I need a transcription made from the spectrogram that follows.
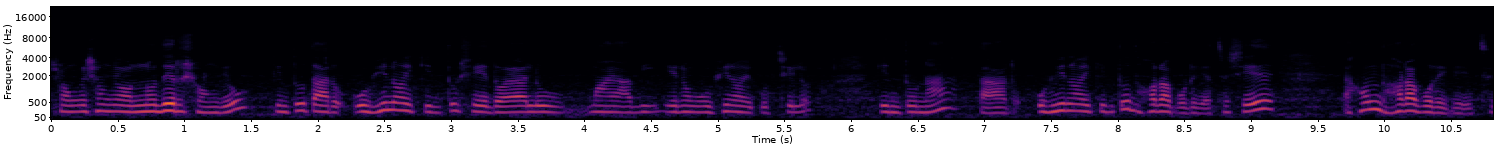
সঙ্গে সঙ্গে অন্যদের সঙ্গেও, কিন্তু তার অভিনয় কিন্তু সে দয়ালু, মায়াবী এরম অভিনয় করছিল, কিন্তু না, তার অভিনয় কিন্তু ধরা পড়ে গেছে। সে এখন ধরা পড়ে গিয়েছে।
